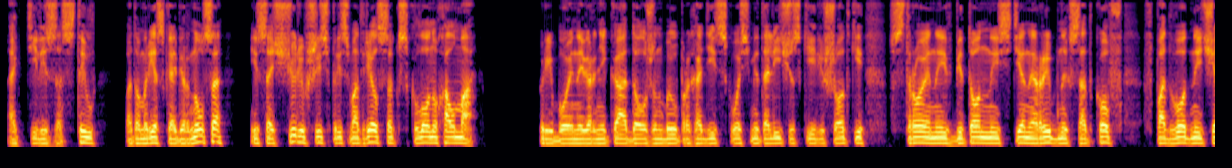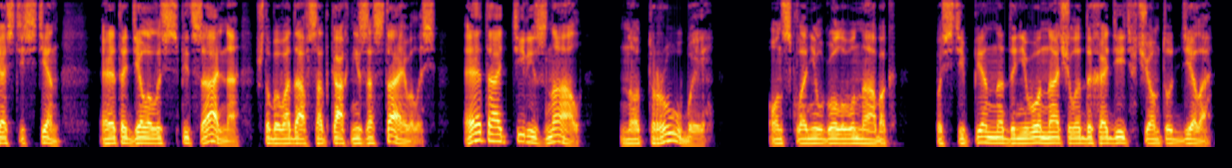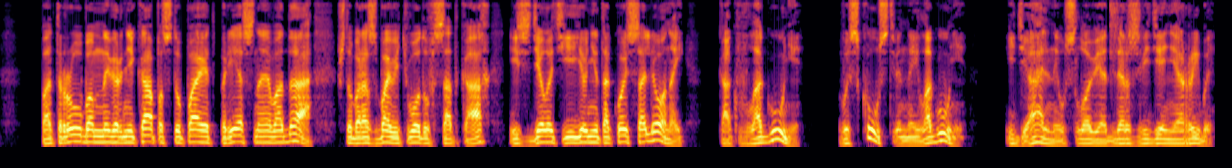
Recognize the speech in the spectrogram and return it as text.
Аттили застыл, потом резко обернулся и, сощурившись, присмотрелся к склону холма. Прибой наверняка должен был проходить сквозь металлические решетки, встроенные в бетонные стены рыбных садков в подводной части стен. Это делалось специально, чтобы вода в садках не застаивалась. Это Аттили знал, но трубы... Он склонил голову на бок. Постепенно до него начало доходить, в чем тут дело. По трубам наверняка поступает пресная вода, чтобы разбавить воду в садках и сделать ее не такой соленой, как в лагуне, в искусственной лагуне. Идеальные условия для разведения рыбы.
